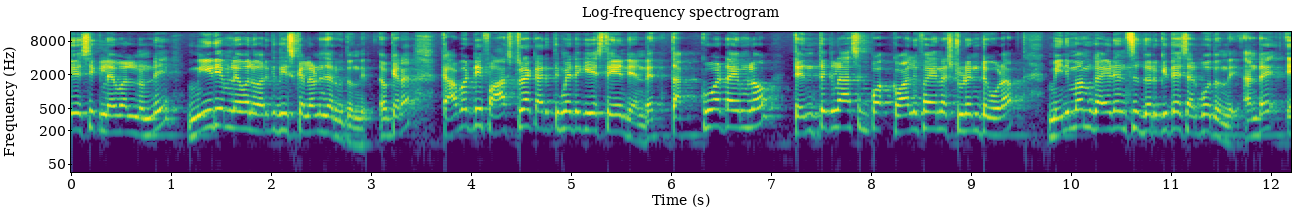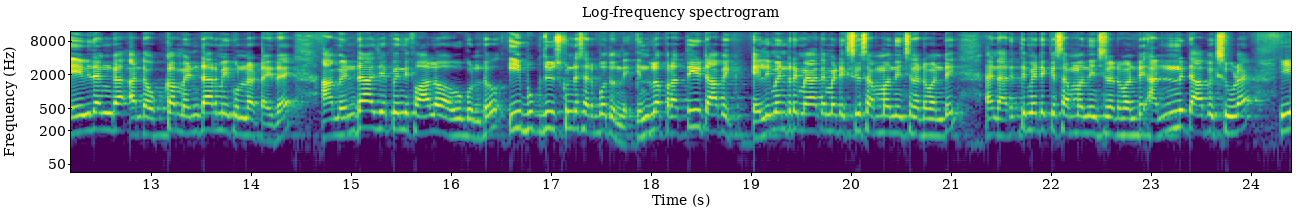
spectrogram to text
బేసిక్ లెవెల్ నుండి మీడియం లెవెల్ వరకు తీసుకెళ్ళడం జరుగుతుంది. ఓకేనా? కాబట్టి ఫాస్ట్ ట్రాక్ అరిథమెటిక్ చేస్తే ఏంటి అంటే తక్కువ టైంలో టెన్త్ క్లాస్ క్వాలిఫై అయిన స్టూడెంట్ కూడా మినిమం గైడెన్స్ దొరికితే సరిపోతుంది. అంటే ఏ విధంగా అంటే ఒక్క మెంటార్ మీకు ఉన్నట్టయితే ఆ మెంటార్ చెప్పింది ఫాలో అవ్వుకుంటూ ఈ బుక్ చూసుకుంటే సరిపోతుంది. ఇందులో ప్రతి టాపిక్ ఎలిమెంటరీ మ్యాథమెటిక్స్కి సంబంధించినటువంటి అండ్ అరిథమెటిక్కి సంబంధించినటువంటి అన్ని టాపిక్స్ కూడా ఈ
